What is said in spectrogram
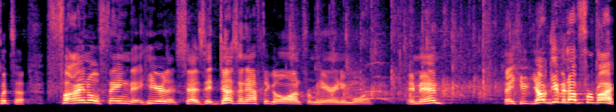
puts a final thing that here that says it doesn't have to go on from here anymore. Amen? Thank you. Y'all give it up for my,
